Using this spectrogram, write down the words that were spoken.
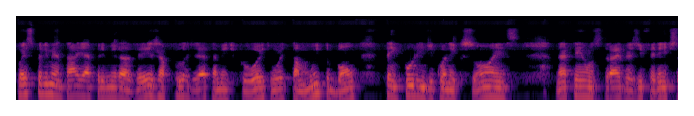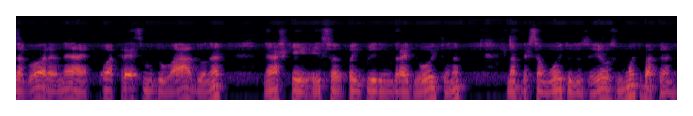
for experimentar e é a primeira vez, já pula diretamente para o 8. O 8 está muito bom, tem pooling de conexões, né, tem uns drivers diferentes agora, né, o acréscimo do ADO, né, né, acho que isso foi incluído no Drive 8, né, na versão 8 dos Zeus, muito bacana.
